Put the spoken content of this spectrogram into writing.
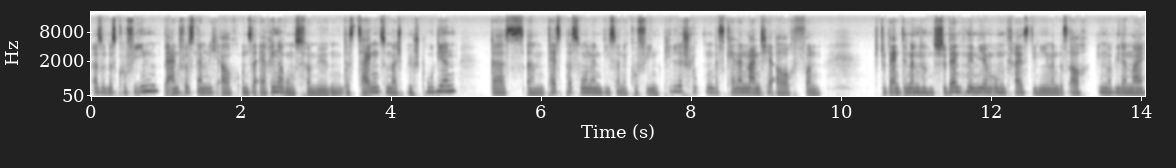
also das Koffein beeinflusst nämlich auch unser Erinnerungsvermögen. Das zeigen zum Beispiel Studien, dass ähm, Testpersonen, die so eine Koffeinpille schlucken, das kennen manche auch von Studentinnen und Studenten in ihrem Umkreis, die nehmen das auch immer wieder mal,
